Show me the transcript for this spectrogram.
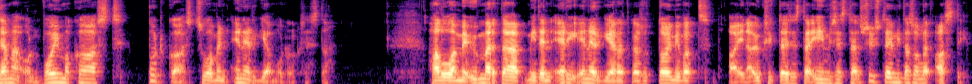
Tämä on Voimakaast, podcast Suomen energiamurroksesta. Haluamme ymmärtää, miten eri energiaratkaisut toimivat aina yksittäisestä ihmisestä systeemitasolle asti.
